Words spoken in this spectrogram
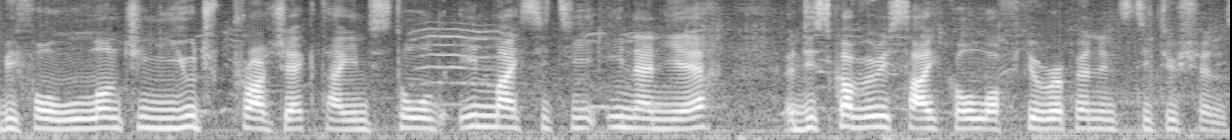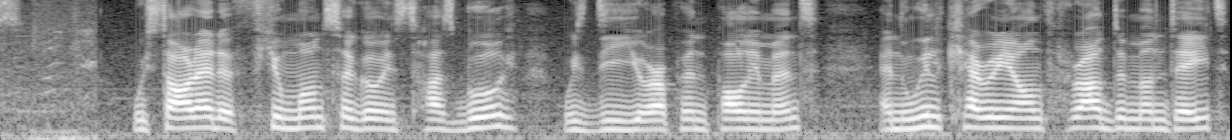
before launching huge project, I installed in my city, in Asnières, a discovery cycle of European institutions. We started a few months ago in Strasbourg with the European Parliament and will carry on throughout the mandate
